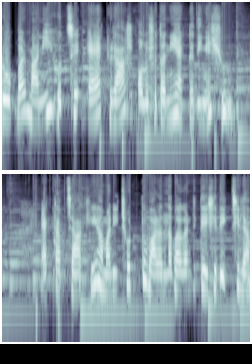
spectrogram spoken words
রোববার মানেই হচ্ছে এক রাস অলসতা নিয়ে একটা দিনের শুরু। এক কাপ চা খেয়ে আমার এই ছোট্ট বারান্দা বাগানটিতে এসে দেখছিলাম,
